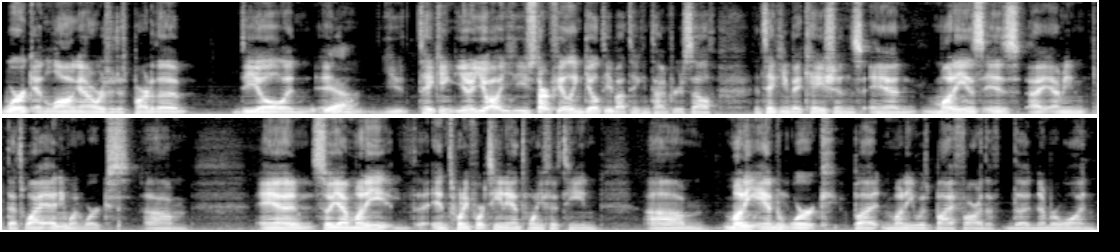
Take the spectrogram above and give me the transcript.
work and long hours are just part of the deal and, and Yeah. you taking you know you you start feeling guilty about taking time for yourself and taking vacations. And money is is I, I mean that's why anyone works. Um, and so yeah money in 2014 and 2015 um, money and work but money was by far the the number one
